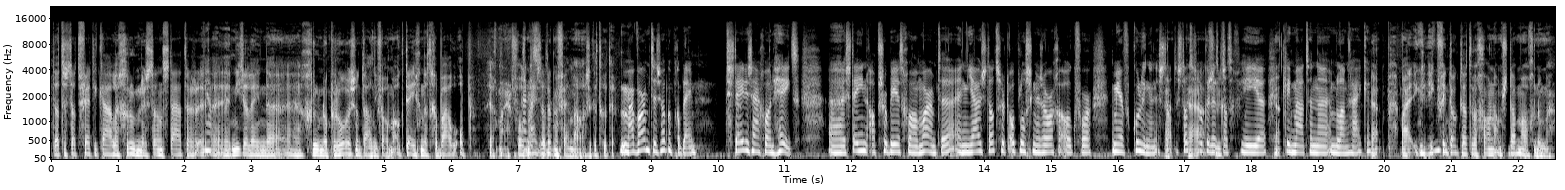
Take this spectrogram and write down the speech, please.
dat is dat verticale groen. Dus dan staat er Ja. uh, niet alleen uh, groen op horizontaal niveau, maar ook tegen het gebouw op, zeg maar. Volgens En mij is dat ook een Venlo, als ik het goed heb. Maar warmte is ook een probleem. Steden zijn gewoon heet. Uh, steen absorbeert gewoon warmte. En juist dat soort oplossingen zorgen ook voor meer verkoeling in de stad. Ja, dus dat ja, is ook in de categorie uh, klimaat een, uh, een belangrijke. Maar ik, ik vind ook dat we gewoon Amsterdam mogen noemen.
